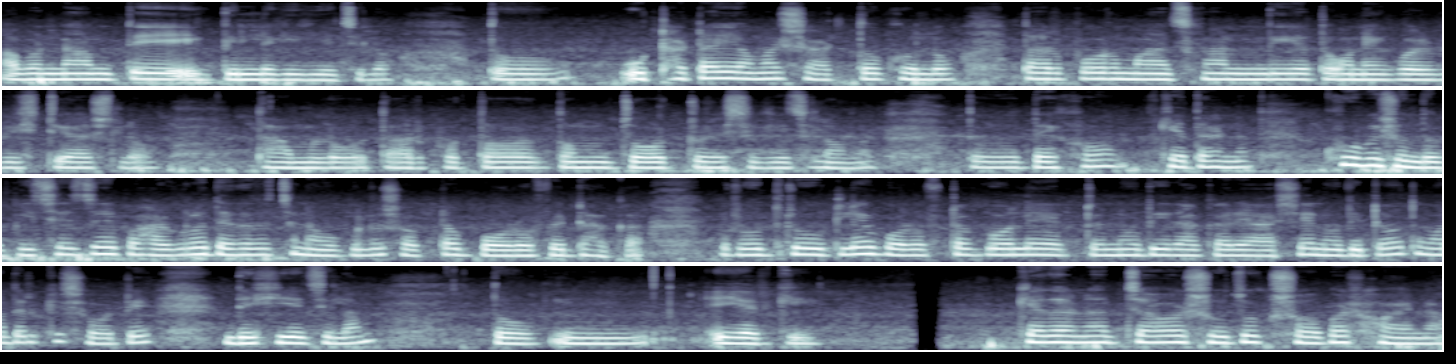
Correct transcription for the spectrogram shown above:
আবার নামতে একদিন লেগে গিয়েছিল। তো ওঠাটাই আমার সার্থক হলো, তারপর মাঝখান দিয়ে তো অনেকবার বৃষ্টি আসলো। থামলো, তারপর তো একদম জ্বর টর এসে গিয়েছিল আমার। তো দেখো, কেদারনাথ খুবই সুন্দর। পিছে যে পাহাড়গুলো দেখা যাচ্ছে না, ওগুলো সবটা বরফে ঢাকা। রৌদ্র উঠলে বরফটা গলে একটা নদীর আকারে আসে। নদীটাও তোমাদেরকে শর্টে দেখিয়েছিলাম। তো এই আর কি। কেদারনাথ যাওয়ার সুযোগ সবার হয় না।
